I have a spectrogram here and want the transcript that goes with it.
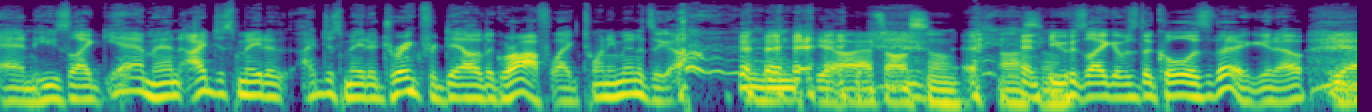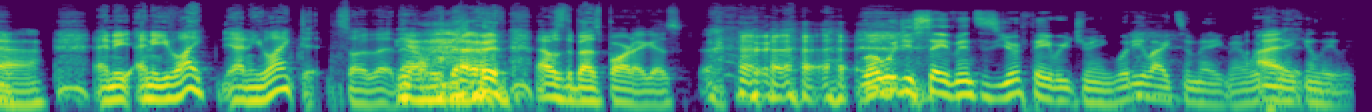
and he's like, "Yeah, man, I just made a I just made a drink for Dale DeGroff like 20 minutes ago." mm-hmm. Yeah, that's awesome. awesome. And he was like, "It was the coolest thing," you know. Yeah. And he and he liked and he liked it. So that that, yeah. was, that, that was the best part. I I guess. what would you say, Vince, is your favorite drink? What do you like to make, man? What are you I, making lately?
